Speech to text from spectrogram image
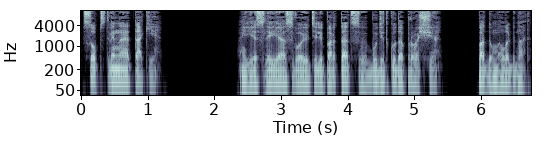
собственной атаки. «Если я освою телепортацию, будет куда проще», — подумал Игнат.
